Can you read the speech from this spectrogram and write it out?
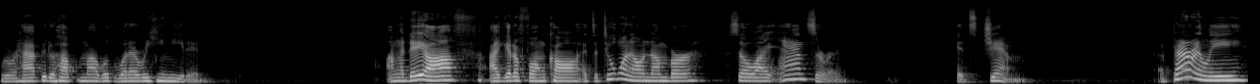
We were happy to help him out with whatever he needed. On a day off, I get a phone call. It's a 210 number, so I answer it. It's Jim. Apparently,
